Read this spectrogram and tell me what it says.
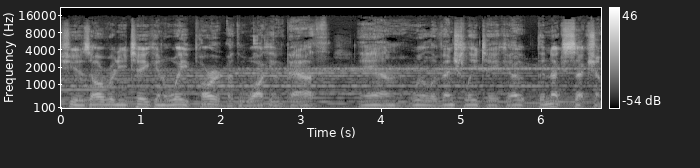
She has already taken away part of the walking path and will eventually take out the next section.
